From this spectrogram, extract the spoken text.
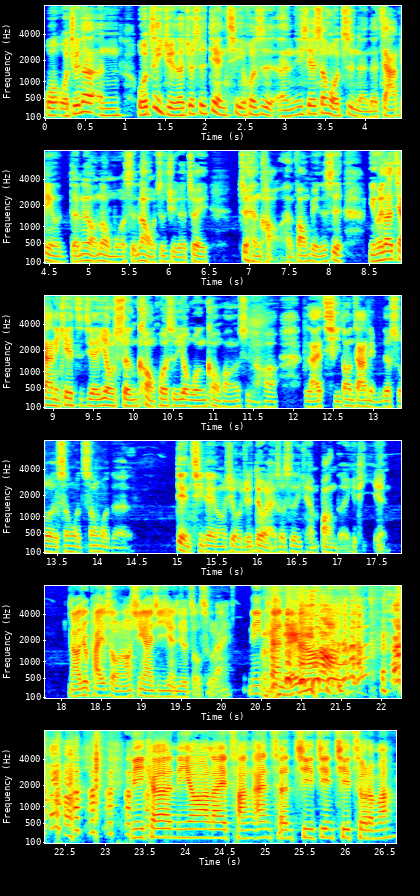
我我觉得嗯，我自己觉得就是电器或是嗯一些生活智能的家电的那种那种模式，让我就觉得最最很好很方便，就是你回到家你可以直接用声控或是用温控方式，然后来启动家里面的所有的生活生活的电器类东西，我觉得对我来说是一个很棒的一个体验。然后就拍手，然后性爱机器人就走出来，你看没你好。有，尼克，你要来长安城七进七出了吗？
